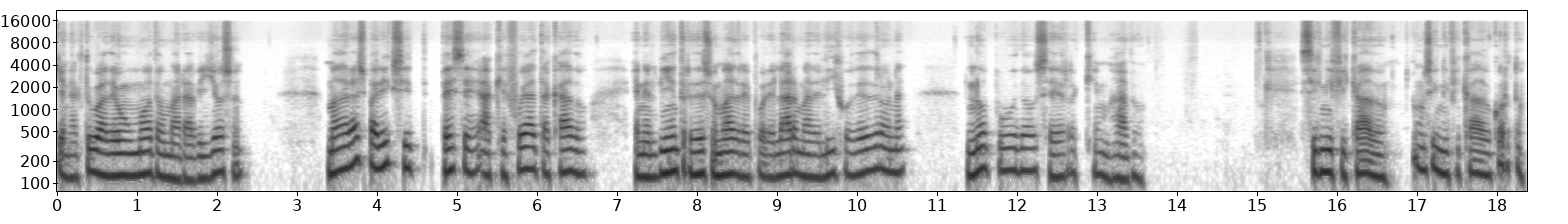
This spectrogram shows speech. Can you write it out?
quien actúa de un modo maravilloso, Maharaj Pariksit, pese a que fue atacado en el vientre de su madre por el arma del hijo de Drona, no pudo ser quemado. Significado, un significado corto.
